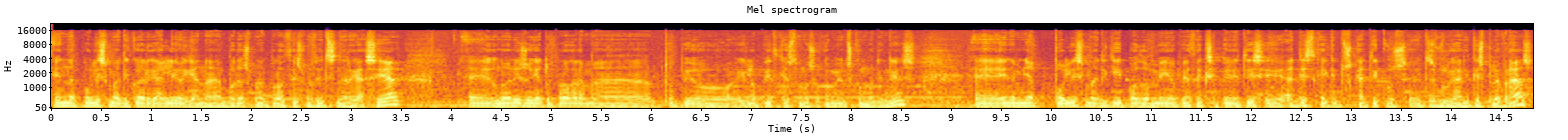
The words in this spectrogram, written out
Είναι ένα πολύ σημαντικό εργαλείο για να μπορέσουμε να προωθήσουμε αυτή τη συνεργασία. Ε, γνωρίζω για το πρόγραμμα το οποίο υλοποιήθηκε στο νοσοκομείο της Κομωτινής. Ε, είναι μια πολύ σημαντική υποδομή η οποία θα εξυπηρετήσει αντίστοιχα και τους κατοίκους ε, της βουλγαρικής πλευράς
